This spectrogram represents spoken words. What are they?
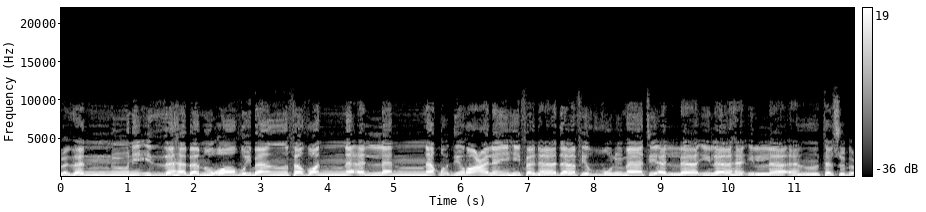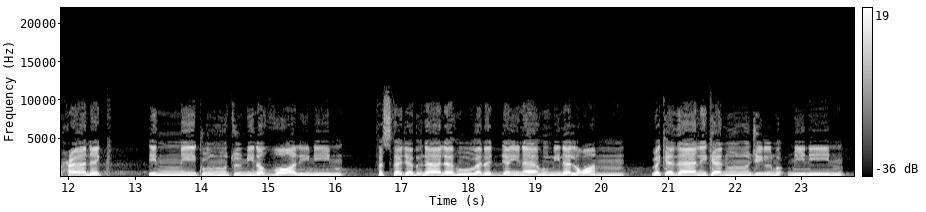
وذنون إذ ذهب مغاضبا فظن أن لن نقدر عليه فنادى في الظلمات أن لا إله إلا أنت سبحانك إني كنت من الظالمين فاستجبنا له ونجيناه من الغم وكذلك ننجي المؤمنين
